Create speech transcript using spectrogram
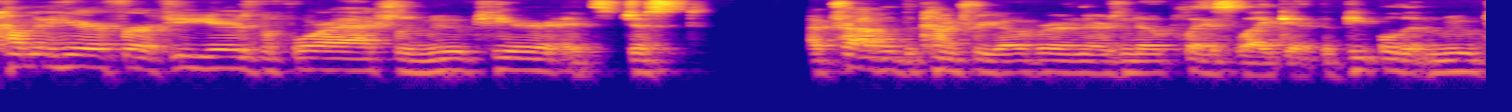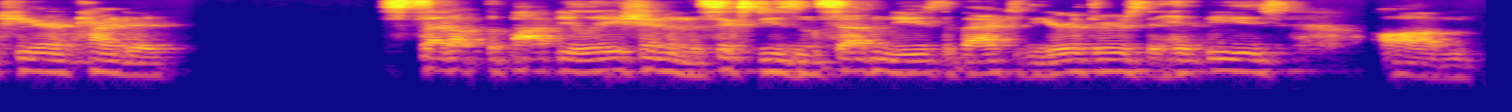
coming here for a few years before I actually moved here. It's just, I've traveled the country over and there's no place like it. The people that moved here and kind of set up the population in the 60s and 70s, the back to the earthers, the hippies, um,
